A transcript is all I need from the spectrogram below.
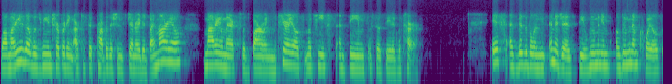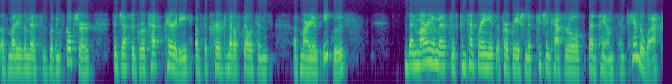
While Marisa was reinterpreting artistic propositions generated by Mario, Mario Merz was borrowing materials, motifs, and themes associated with her. If, as visible in these images, the aluminum, aluminum coils of Marisa Merz's living sculpture suggest a grotesque parody of the curved metal skeletons of Mario's igloos, then Mario Merz's contemporaneous appropriation of kitchen casseroles, bedpans, and candle wax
